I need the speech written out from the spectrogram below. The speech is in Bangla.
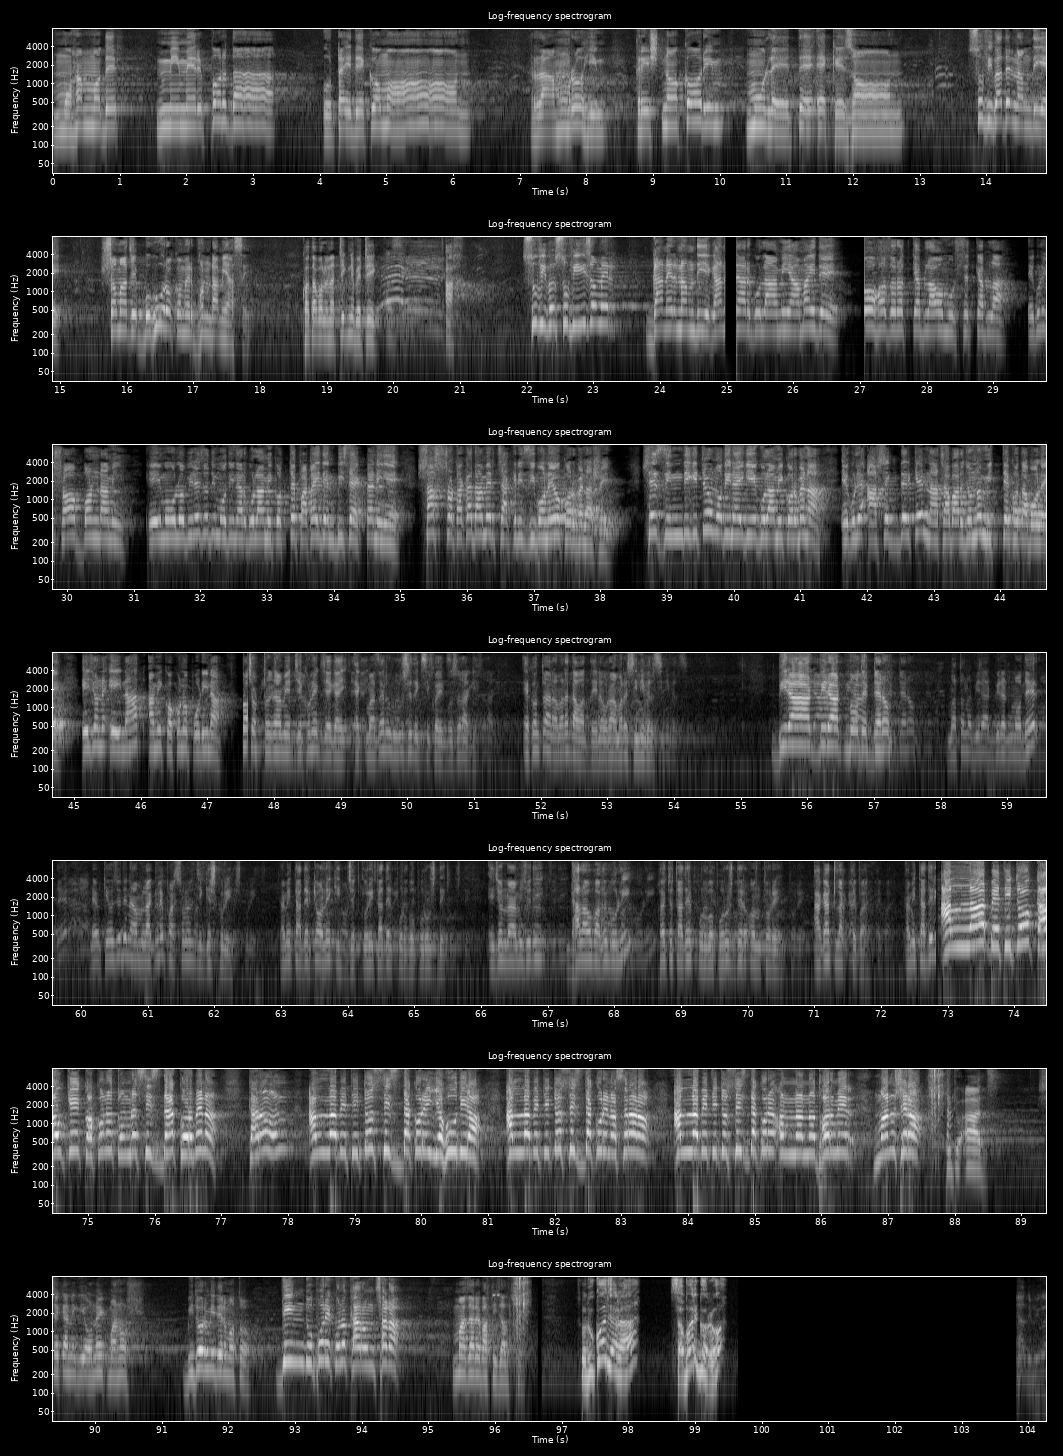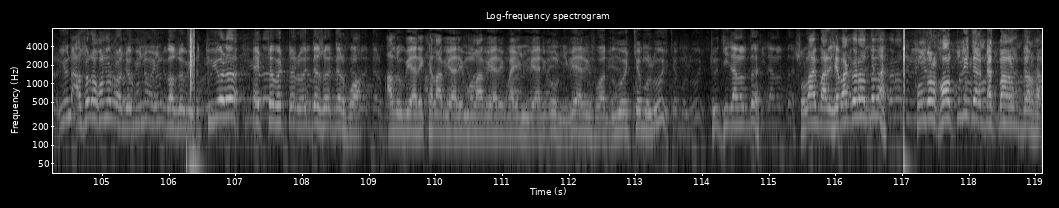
মোহাম্মদের মিমের পর্দা উঠাই দেখো মন। রাম রহিম, কৃষ্ণ করিম মূলেতে একেজন। সুফিবাদের নাম দিয়ে সমাজে বহু রকমের ভণ্ডামি আছে। কথা বলে না, ঠিক নেবে, ঠিক? আহ! সুফি সুফিজমের গানের নাম দিয়ে, গানের গোলামি আমাই দে। ও হজরত কেবলা, ও মুর্শেদ কেবলা। এগুলি সব বন্ডামি। এই মৌলবীরে যদি মদিনার গোলামি করতে পাঠাই দেন বিশে একটা নিয়ে, সাতশো টাকা দামের চাকরি জীবনেও করবে না সে। সে জিন্দিগিতেও মদিনায় গিয়ে গোলামি করবে না। এগুলি আশেকদেরকে নাচাবার জন্য মিথ্যে কথা বলে। এই জন্য এই নাচ আমি কখনো পড়ি না। চট্টগ্রামের যে কোনো এক জায়গায় এক মাজার উরুষে দেখছি কয়েক বছর আগে। এখন তো আর আমার দাওয়াত দেয় না, ওরা আমার চিনি ফেলছে। বিরাট বিরাট মদের ডেরম। মাতো না বিরাট বিরাট মদের। কেউ যদি নাম লাগলে পার্সোনাল জিজ্ঞেস করি। আমি তাদেরকে অনেক ইজ্জত করি, তাদের পূর্বপুরুষদের। এই জন্য আমি যদি ঢালাও ভাবে বলি, হয়তো তাদের পূর্বপুরুষদের অন্তরে আঘাত লাগতে পারে। আমি তাদের আল্লাহ ব্যতীত কাউকে কখনো তোমরা সিজদা করবে না। কারণ আল্লাহ ব্যতীত সিজদা করে ইহুদিরা, আল্লাহ ব্যতীত সিজদা করে নাসরারা, আল্লাহ ব্যতীত সিজদা করে অন্যান্য ধর্মের মানুষেরা। কিন্তু আজ সেখানে গিয়ে অনেক মানুষ বিধর্মীদের মতো দিন দুপুরে কোনো কারণ ছাড়া মাজারে বাতি জ্বালছে। রুকো যারা সবার করো। ইউন আসলে কোনো রজবি নয় গজবি। তুই ওরা একটা একটা রোদ্দার সদ্দার ফোয়া। আলু বিহারি, খেলা বিহারি, মোলা বিহারি বাইন বিহারি উনি বিহারি ফোয়া, দু হচ্ছে মুলুই। তুই কি জানো তো সোলাই বাড়ি সেবা করার তো না সুন্দর খড় তুলি, তার বেতমান দরকার।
